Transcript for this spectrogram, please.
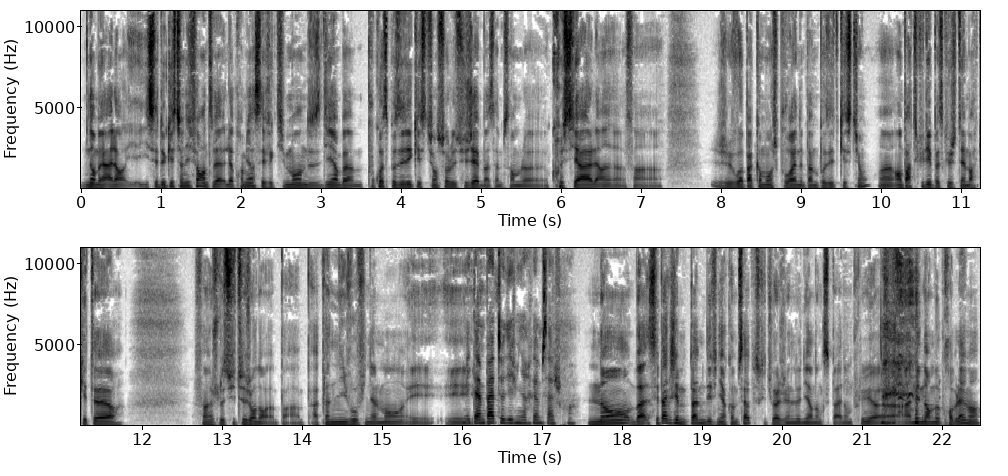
non, mais alors, c'est deux questions différentes. La, la première, c'est effectivement de se dire, ben, pourquoi se poser des questions sur le sujet? Ben, ça me semble euh, crucial. hein, Enfin, je vois pas comment je pourrais ne pas me poser de questions. Euh, en particulier parce que j'étais marketeur. Enfin, je le suis toujours dans, à, plein de niveaux finalement. Et, et... Mais t'aimes pas te définir comme ça, je crois. Non, bah c'est pas que j'aime pas me définir comme ça parce que tu vois, je viens de le dire, donc c'est pas non plus euh, un énorme problème. hein.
